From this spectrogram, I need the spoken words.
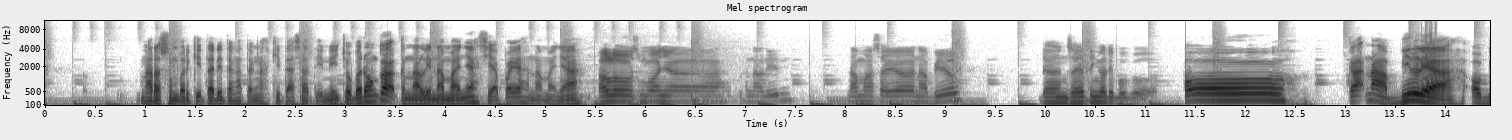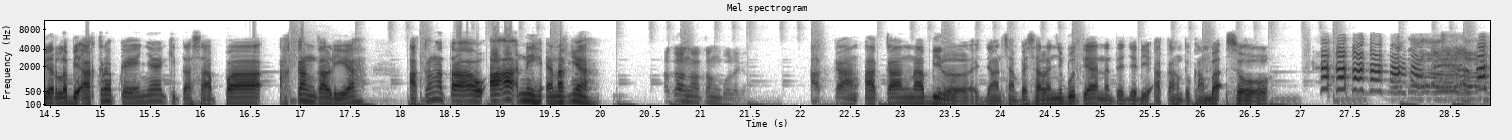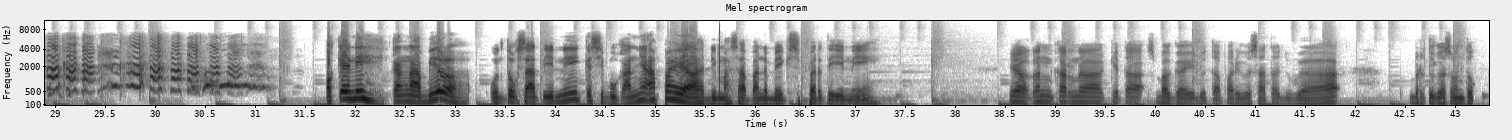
narasumber kita di tengah-tengah kita saat ini. Coba dong Kak, kenalin namanya. Siapa ya namanya? Halo semuanya, kenalin. Nama saya Nabil dan saya tinggal di Bogor. Oh, Kak Nabil ya. Oh, biar lebih akrab kayaknya kita sapa Akang kali ya. Akang atau AA nih enaknya? Akang, Akang boleh Kak. Akang, Akang Nabil. Jangan sampai salah nyebut ya, nanti jadi Akang tukang bakso. Oke nih, Kang Nabil, untuk saat ini kesibukannya apa ya di masa pandemi seperti ini? Ya kan karena kita sebagai duta pariwisata juga bertugas untuk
